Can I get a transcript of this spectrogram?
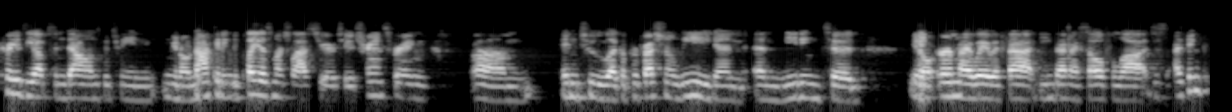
crazy ups and downs between you know not getting to play as much last year to transferring um, into like a professional league and and needing to you know earn my way with that being by myself a lot just i think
